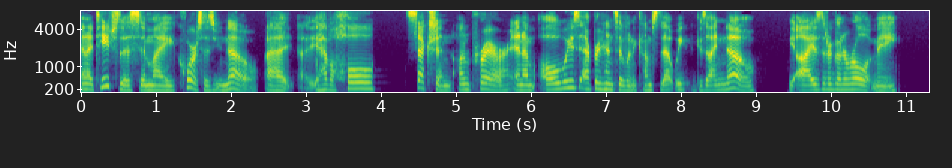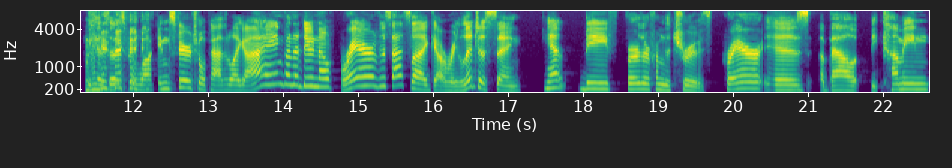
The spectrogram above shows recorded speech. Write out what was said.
and I teach this in my course, as you know. I have a whole section on prayer, and I'm always apprehensive when it comes to that week because I know the eyes that are going to roll at me because those who are walking spiritual path are like, I ain't going to do no prayer. This, that's like a religious thing. Can't be further from the truth. Prayer is about becoming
